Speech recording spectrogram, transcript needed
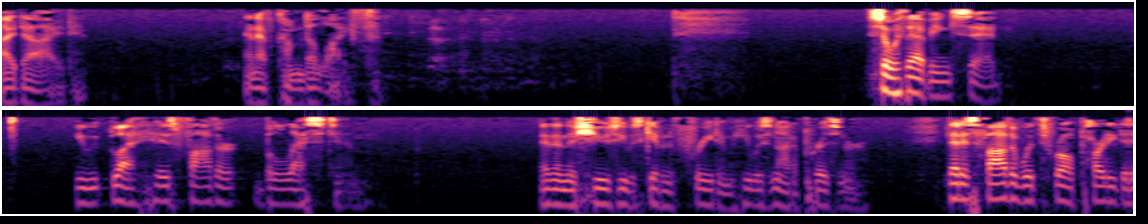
I died. And I've come to life. So, with that being said, he, his father blessed him. And then the shoes, he was given freedom. He was not a prisoner. that his father would throw a party to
